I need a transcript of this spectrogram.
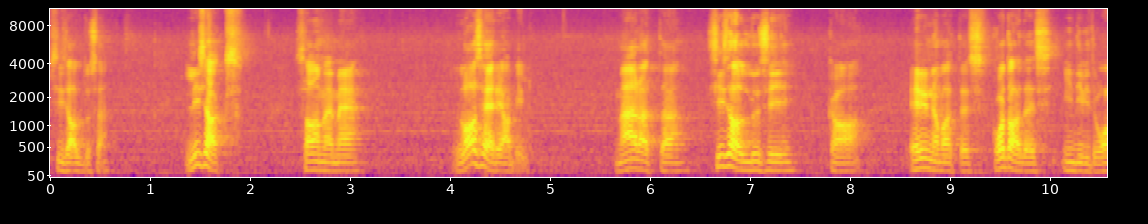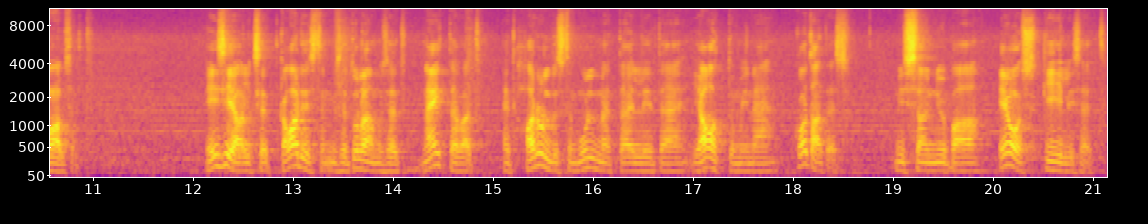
sisalduse. lisaks saame me laseri abil määrata sisaldusi ka erinevates kodades individuaalselt esialgsed kaardistamise tulemused näitavad, et haruldaste muldmetallide jaotumine kodades, mis on juba eos kihilised,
